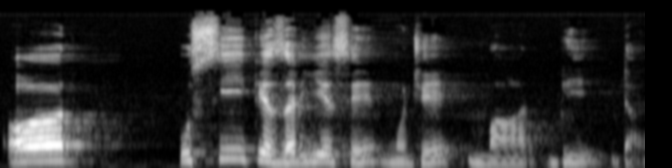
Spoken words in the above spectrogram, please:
اور اسی کے ذریعے سے مجھے مار بھی ڈال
